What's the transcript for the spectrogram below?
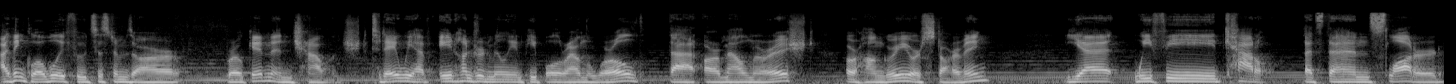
I think globally food systems are broken and challenged. Today we have 800 million people around the world that are malnourished or hungry or starving, yet we feed cattle that's then slaughtered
